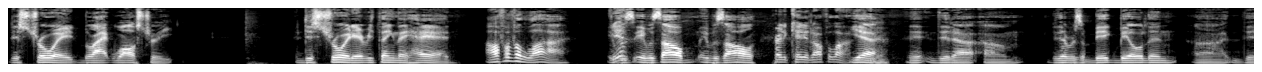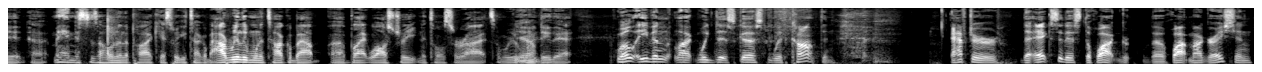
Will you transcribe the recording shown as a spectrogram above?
destroyed Black Wall Street, destroyed everything they had off of a lie. It Yeah. was it was all it was all Predicated off a lie. yeah, it, that uh, um, there was a big building uh, that uh, man, this is a whole other podcast we could talk about. I really want to talk about uh, Black Wall Street and the Tulsa riots. I really Yeah. want to do that. Well, even like we discussed with Compton, after the Exodus, the white the white migration,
